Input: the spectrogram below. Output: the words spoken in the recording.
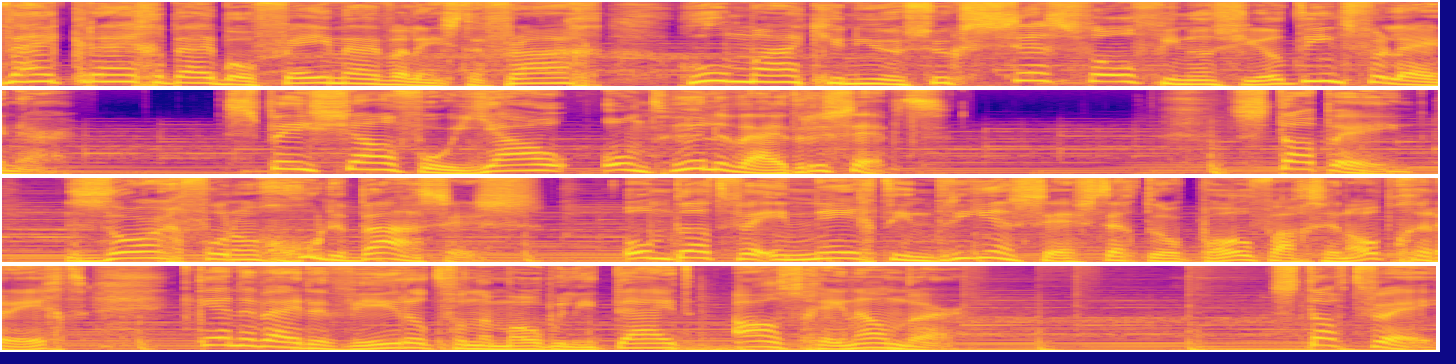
Wij krijgen bij Bovemij wel eens de vraag: hoe maak je nu een succesvol financieel dienstverlener? Speciaal voor jou onthullen wij het recept. Stap 1. Zorg voor een goede basis. Omdat we in 1963 door BOVAG zijn opgericht, kennen wij de wereld van de mobiliteit als geen ander. Stap 2.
